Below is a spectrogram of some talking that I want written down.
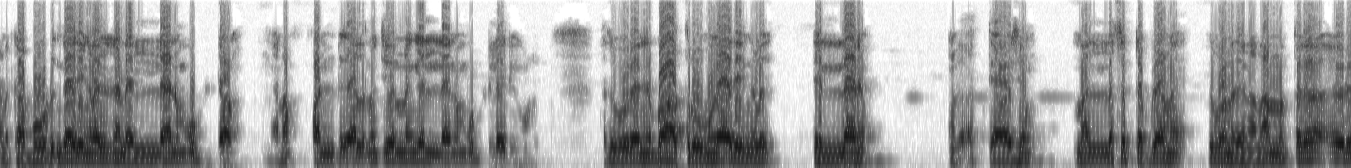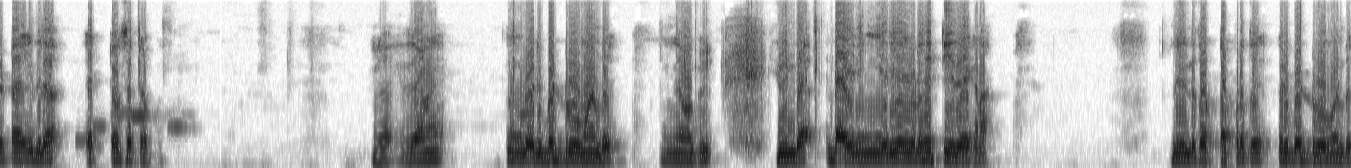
കാരണം കബോർഡും കാര്യങ്ങളൊക്കെ കണ്ട? എല്ലാവരും വുഡാണ് കാരണം പണ്ട് കാലം എന്ന് വെച്ചിട്ടുണ്ടെങ്കിൽ എല്ലാവരും വുഡിലായിരിക്കും അതുപോലെ തന്നെ ബാത്റൂം കാര്യങ്ങൾ എല്ലാവരും അത്യാവശ്യം നല്ല സെറ്റപ്പിലാണ് ഇത് പണിതേക്കണം കാരണം അന്നത്തെ ഒരു ഇതിലെ ഏറ്റവും സെറ്റപ്പ് ഇതാണ് നിങ്ങളുടെ ഒരു ബെഡ്റൂം ഉണ്ട്. ഇനി നമുക്ക് ഇതിന്റെ ഡൈനിങ് ഏരിയ ഇവിടെ സെറ്റ് ചെയ്തേക്കണം. ഇതിന്റെ തൊട്ടപ്പുറത്ത് ഒരു ബെഡ്റൂം ഉണ്ട്.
